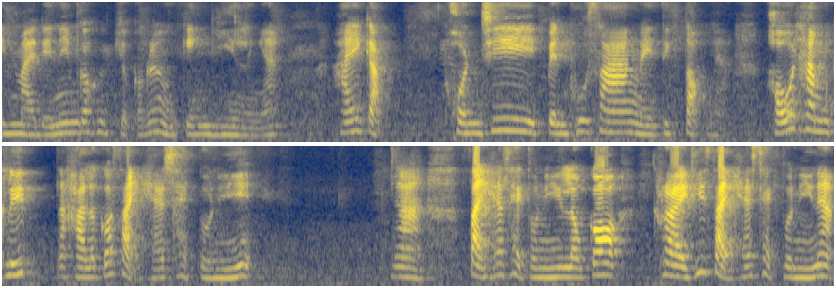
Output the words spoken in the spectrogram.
in my denim ก็คือเกี่ยวกับเรื่องของเกงยีนอะไรเงี้ยให้กับคนที่เป็นผู้สร้างใน TikTok เนี่ยเขาทำคลิปนะคะแล้วก็ใส่แฮชแท็กตัวนี้ อ่าใส่แฮชแท็กตัวนี้แล้วก็ใครที่ใส่แฮชแท็กตัวนี้เนี่ย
